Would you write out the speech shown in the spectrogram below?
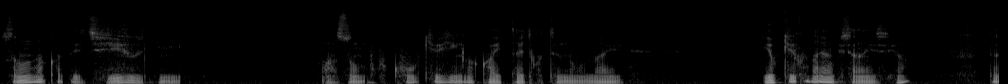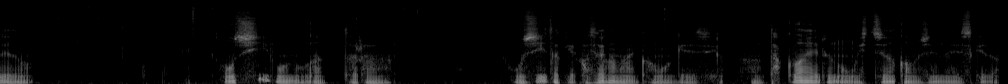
その中で自由にまあその僕高級品が買いたいとかっていうのもない。欲求がないわけじゃないですよ。だけど欲しいものがあったら欲しいだけ稼がないかんわけですよ。蓄えるのも必要かもしれないですけど。だ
